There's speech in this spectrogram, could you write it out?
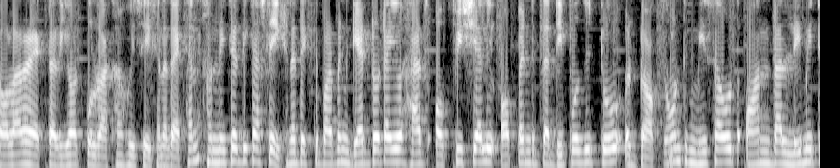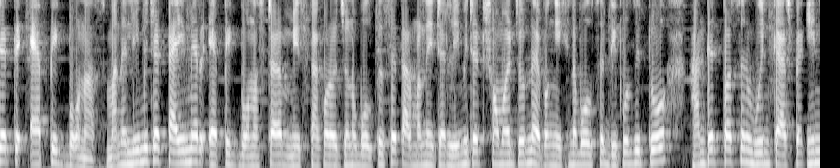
ডলারের একটা রিওয়ার্ড পুল রাখা হয়েছে এখানে দেখেন। এখন নিচের দিকে আসলে এখানে দেখতে পারবেন Gate dot io has officially opened the deposit to dogs don't miss out on the limited epic bonus মানে লিমিটেড টাইমের এপিক বোনাসটা মিস না করার জন্য বলতেছে, তার মানে এটা লিমিটেড সময়ের জন্য এবং এখানে বলছে deposit to hundred percent win cashback in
